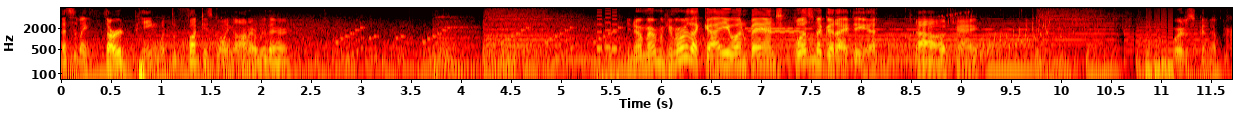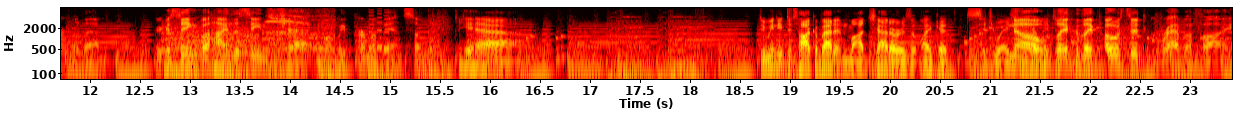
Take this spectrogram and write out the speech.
That's my third ping. What the fuck is going on over there? You know, remember, you remember that guy you unbanned? Wasn't a good idea. Oh, okay. We're just gonna perma them. You're seeing behind the scenes chat when we permaban someone. Yeah. Do we need to talk about it in mod chat, or is it like a situation? No, they, just- they posted Grabify.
